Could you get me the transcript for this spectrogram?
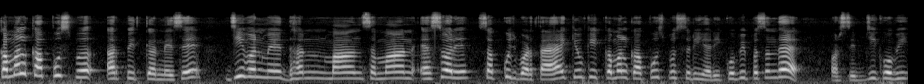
कमल का पुष्प अर्पित करने से जीवन में धन, मान, सम्मान, ऐश्वर्य सब कुछ बढ़ता है क्योंकि कमल का पुष्प श्री हरि को भी पसंद है और शिव जी को भी।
